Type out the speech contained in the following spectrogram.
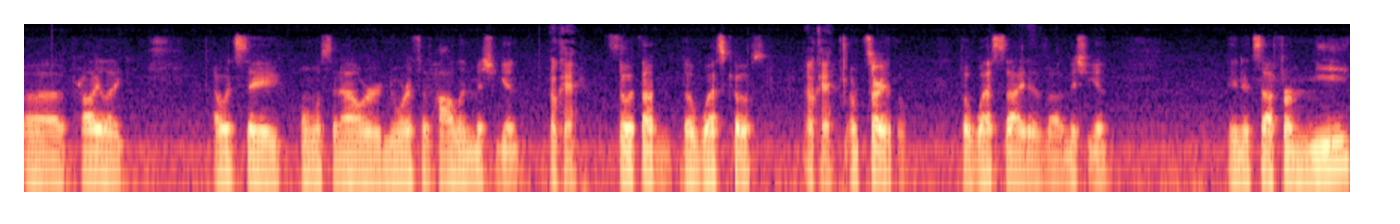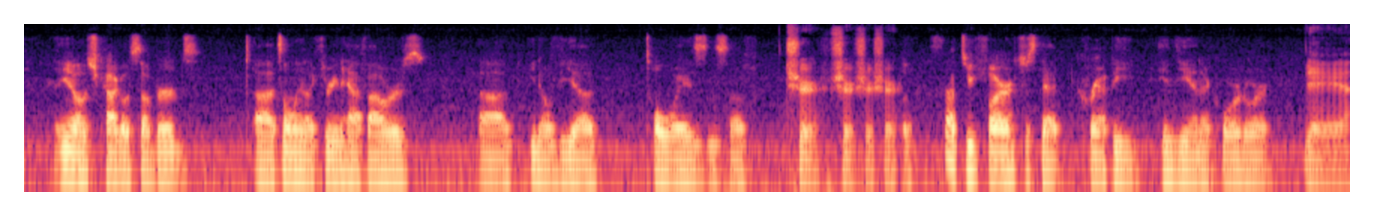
uh, probably like I would say almost an hour north of Holland, Michigan. Okay, So it's on the west coast. okay, I'm sorry, the, the west side of uh, Michigan. And it's uh, for me, you know, Chicago suburbs. Uh, it's only like three and a half hours, uh, you know, via tollways and stuff. sure, sure, sure, sure. So it's not too far. It's just that crappy Indiana corridor. Yeah, yeah, yeah.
